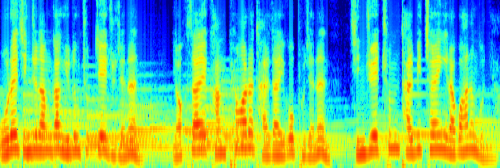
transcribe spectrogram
올해 진주남강 유등축제의 주제는 역사의 강 평화를 달다이고 부제는 진주의 춤 달비처행이라고 하는군요.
